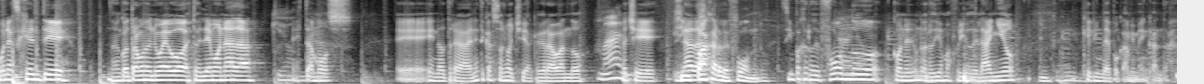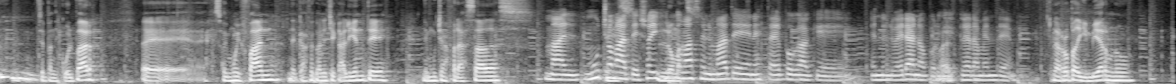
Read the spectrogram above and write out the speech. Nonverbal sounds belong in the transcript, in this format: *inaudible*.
Buenas gente, nos encontramos de nuevo, esto es Lemonada. ¿Qué onda? Estamos eh, en otra, en este caso noche, acá grabando. Mal. Noche Sin helada, pájaro de fondo. Sin pájaro de fondo, con el- uno de los días más fríos del año. Increíble. Qué linda época, a mí me encanta. Sepan disculpar. Eh, soy muy fan del café con leche caliente, de muchas frazadas. Mal, mucho Es mate. Yo lo disfruto más. más. el mate en esta época que en el verano, porque Mal. claramente. La ropa de invierno.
